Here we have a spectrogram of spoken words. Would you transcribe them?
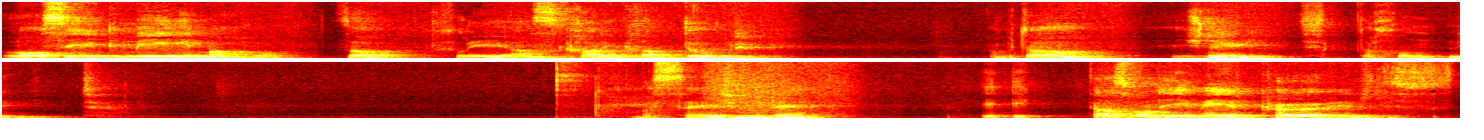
höre ich mich mal. So, ein bisschen als Karikatur. Aber da ist nichts, da kommt nichts. Was sagst du mir denn? Ich, ich, das, was ich mir höre, das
